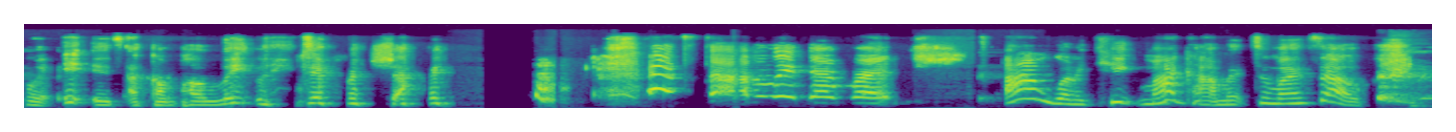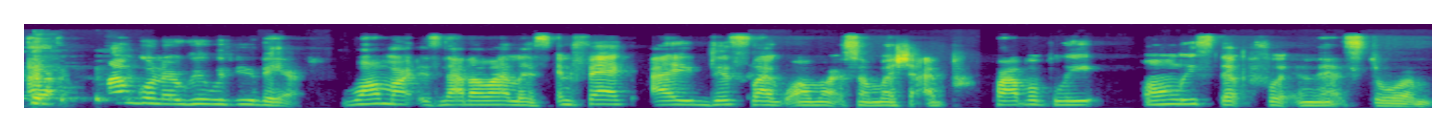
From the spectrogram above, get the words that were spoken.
put. It is a completely different shopping. it's totally different. I'm going to keep my comment to myself. Uh, I'm going to agree with you there. Walmart is not on my list. In fact, I dislike Walmart so much. I probably only step foot in that store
